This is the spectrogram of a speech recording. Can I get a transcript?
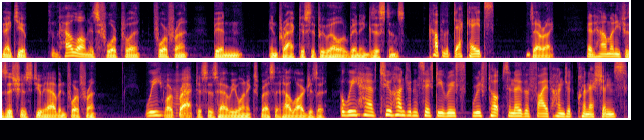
Thank you. How long has Forefront, Forefront been in practice, if you will, or been in existence? A couple of decades. Is that right? And how many physicians do you have in Forefront? We or have, practices, however you want to express it. How large is it? We have 250 roof, rooftops and over 500 clinicians.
